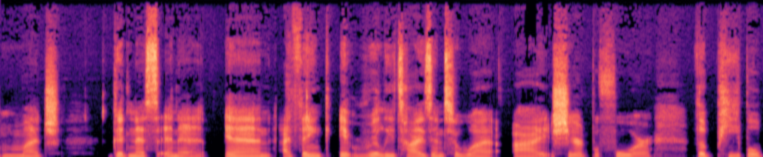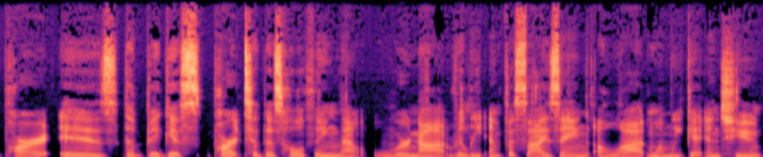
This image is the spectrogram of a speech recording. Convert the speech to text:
much goodness in it. And I think it really ties into what I shared before. The people part is the biggest part to this whole thing that we're not really emphasizing a lot when we get into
